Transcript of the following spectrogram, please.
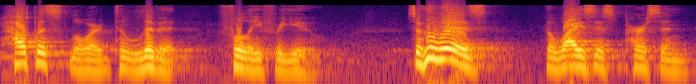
Help us, Lord, to live it fully for you. So, who is the wisest person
